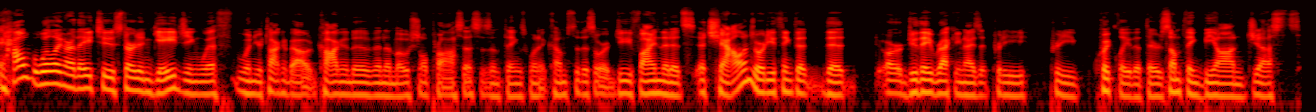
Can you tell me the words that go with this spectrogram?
how, willing are they to start engaging with when you're talking about cognitive and emotional processes and things when it comes to this? Or do you find that it's a challenge or do you think that that or do they recognize it pretty pretty quickly that there's something beyond just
